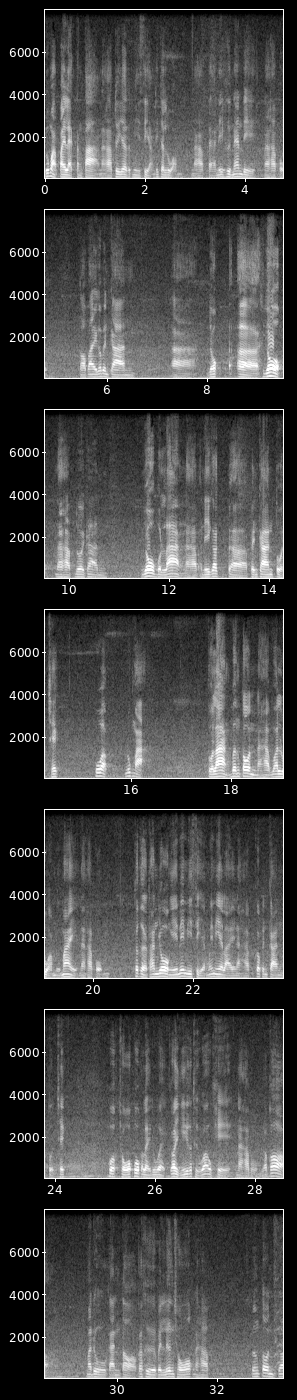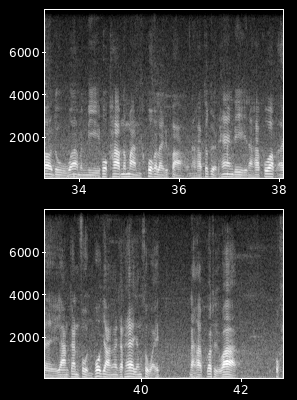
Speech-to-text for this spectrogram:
ลูกหมากปลายแหลกต่างๆนะครับที่จะมีเสียงที่จะหลวมนะครับ แต่อันนี้คือแน่นดีนะครับผมต่อไปก็เป็นการอ่ายกเอ่อโยกนะครับ โดยการโยกบนล่างนะครับ อันนี้ก็เอ่อเป็นการตรวจเช็คพวกลูกหมาก ตัวล่างเบื้องต้นนะครับ ว่าหลวมหรือไม่นะครับ ผมถ้าเกิดท่านโยกอย่างนี้ไม่มีเสียงไม่มีอะไรนะครับ ก็เป็นการตรวจเช็คพวกโชคพวกอะไรด้วย ก็อย่างนี้ก็ถือว่าโอเคนะครับ ผมแล้วก็มาดูกันต่อก็คือเป็นเรื่องโชคนะครับ เบื้องต้นก็ดูว่ามันมีพวกคราบน้ำมันพวกอะไรหรือเปล่านะครับ ถ้าเกิดแห้งดีนะครับ พวกไอ้ยางกันฝุ่น พวกยางกันกระแทกยังสวยนะครับ ก็ถือว่าโอเค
